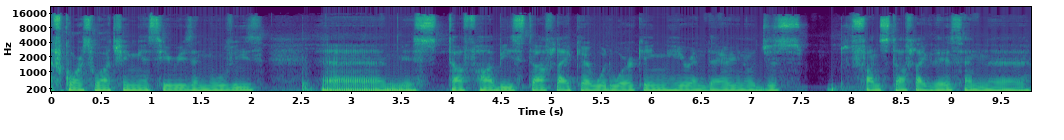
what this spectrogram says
of course, watching a series and movies, um, stuff, hobby stuff like uh, woodworking here and there. You know, just fun stuff like this, and uh,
